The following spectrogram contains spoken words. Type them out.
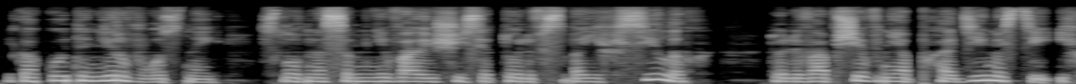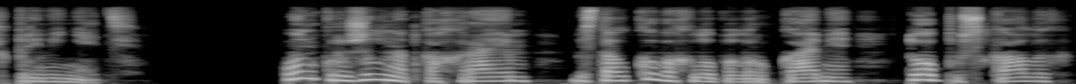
и какой-то нервозный, словно сомневающийся то ли в своих силах, то ли вообще в необходимости их применять. Он кружил над Кахраем, бестолково хлопал руками, то опускал их,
